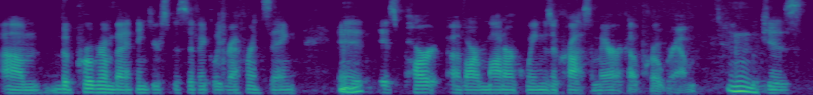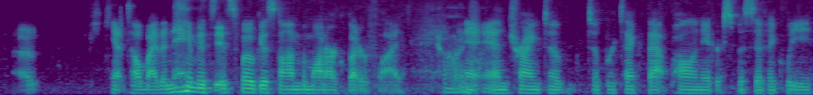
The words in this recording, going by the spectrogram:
Um, the program that I think you're specifically referencing mm-hmm. is part of our Monarch Wings Across America program mm. which is uh, if you can't tell by the name, it's it's focused on the monarch butterfly and, and, trying to to protect that pollinator specifically,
